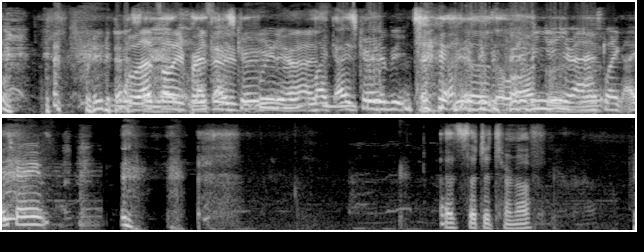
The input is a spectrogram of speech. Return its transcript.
Well, that's the only like person ice who's cream? eating your ass. Like ice cream? Frida be, Frida be, Frida eating your ass like ice cream. That's such a turnoff.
